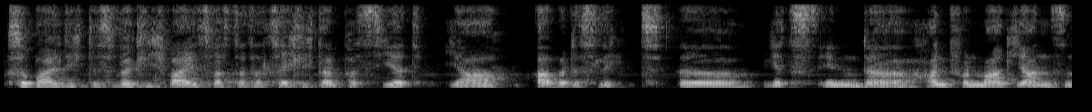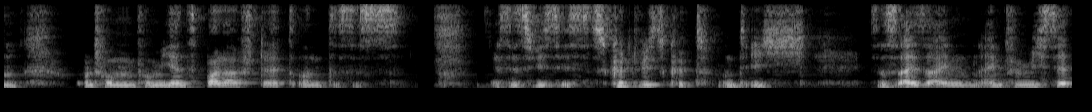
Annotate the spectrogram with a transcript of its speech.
Sobald ich das wirklich weiß, was da tatsächlich dann passiert, ja. Aber das liegt äh, jetzt in der Hand von Marc Jansen und vom, vom Jens Ballerstedt und es ist, es ist wie es ist. Es kütt wie es kütt. Und ich, es ist also ein, ein für mich sehr,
